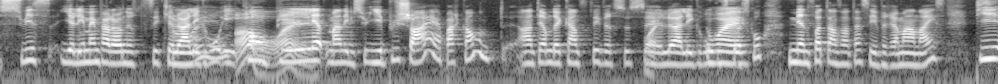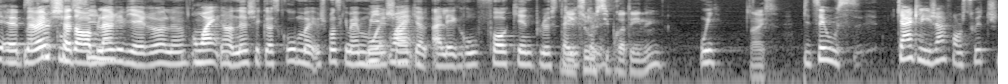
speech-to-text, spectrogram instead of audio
Suisse. Il y a les mêmes valeurs nutritives que le Ah Allegro ouais? et Ah complètement délicieux. Il est plus cher, par contre, en termes de quantité versus euh, Ouais. le Allegro Ouais. du Costco. Mais une fois de temps en temps, c'est vraiment nice. Puis, euh, Mais même cheddar aussi, blanc là- Riviera, là. Ouais. Il y en a chez Costco, mais je pense qu'il est même Oui, moins cher que l'Allegro. Fucking plus taste. que aussi le- protéiné? Oui. Nice. Puis, tu sais, aussi- quand que les gens font le switch,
